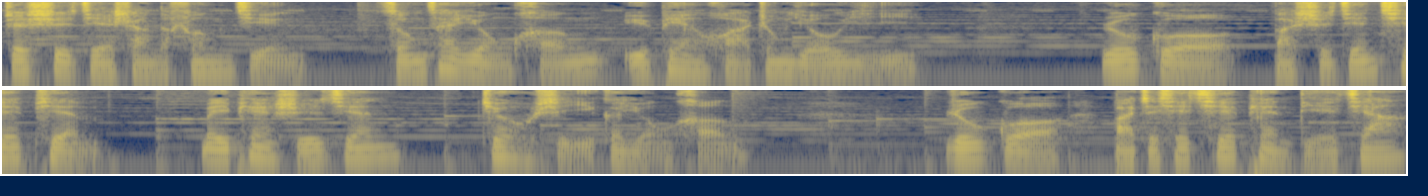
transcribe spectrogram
这世界上的风景，总在永恒与变化中游移。如果把时间切片，每片时间就是一个永恒。如果把这些切片叠加，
